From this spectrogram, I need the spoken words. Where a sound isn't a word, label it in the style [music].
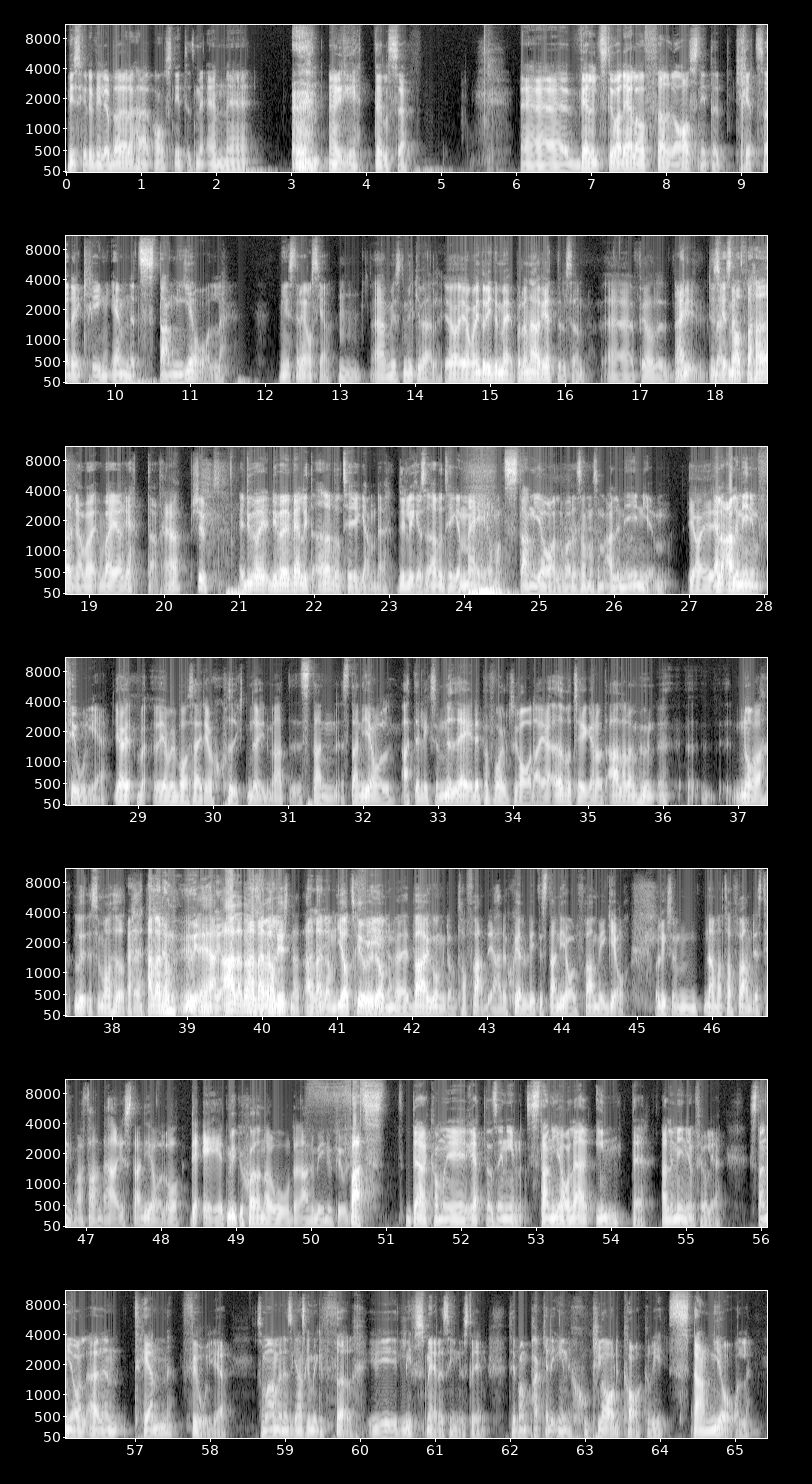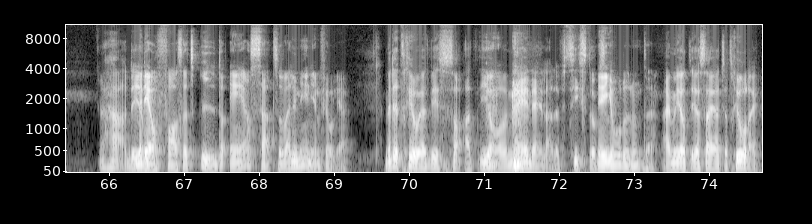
Vi skulle vilja börja det här avsnittet med en, eh, [clears throat] en rättelse. Eh, väldigt stora delar av förra avsnittet kretsade kring ämnet staniol. Minns du det Oskar? Mm. Jag minns det mycket väl. Jag, jag var inte riktigt med på den här rättelsen. Eh, för jag, Nej, du ska men, snart få höra vad, vad jag rättar. Ja, shoot. Du var, du var ju väldigt övertygande. Du lyckades övertyga mig om att staniol var detsamma som aluminium. Är, Eller aluminiumfolie. Jag, jag, vill bara säga att jag är sjukt nöjd med att stan, staniol, att det liksom nu är det på folks radar. Jag är övertygad om att alla de hund, några som har hört det. [laughs] alla de hund, Alla de alla som de, har lyssnat. Alla de jag tror ju de eh, varje gång de tar fram det. Jag hade själv lite staniol framme igår. Och liksom när man tar fram det så tänker man fan det här är staniol. Och det är ett mycket skönare ord än aluminiumfolie. Fast där kommer ju rättelsen in. Staniol är inte aluminiumfolie. Staniol är en tennfolie som användes ganska mycket förr i livsmedelsindustrin. Typ man packade in chokladkakor i staniol. Aha, det Men det har fasats ut och ersatts av aluminiumfolie. Men det tror jag att vi sa att jag meddelade sist också. Det gjorde du inte. Nej men jag, jag säger att jag tror det.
